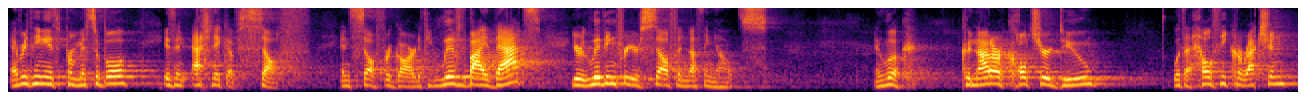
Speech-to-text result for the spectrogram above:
Everything is permissible is an ethic of self and self regard. If you live by that, you're living for yourself and nothing else. And look, could not our culture do with a healthy correction?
